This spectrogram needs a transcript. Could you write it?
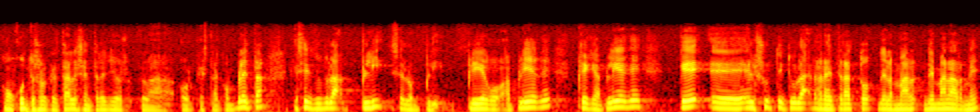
conjuntos orquestales, entre ellos la orquesta completa, que se titula Pli selon pli, pliego a pliegue, pliegue a pliegue, que eh, él subtitula Retrato de, de, Malarmé,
